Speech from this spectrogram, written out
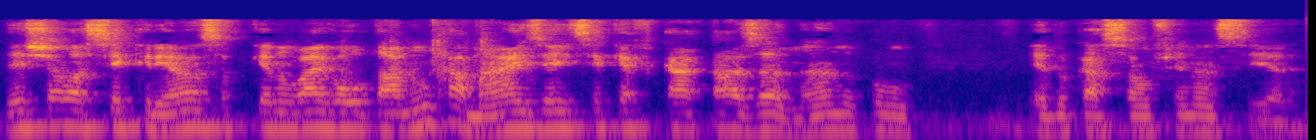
deixa ela ser criança, porque não vai voltar nunca mais, e aí você quer ficar atazanando com educação financeira.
